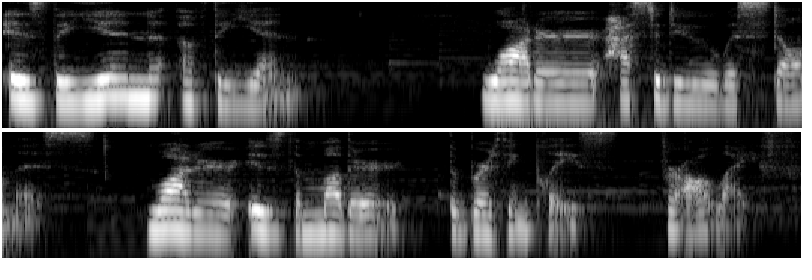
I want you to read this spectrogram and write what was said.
is the yin of the yin. Water has to do with stillness. Water is the mother, the birthing place for all life.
